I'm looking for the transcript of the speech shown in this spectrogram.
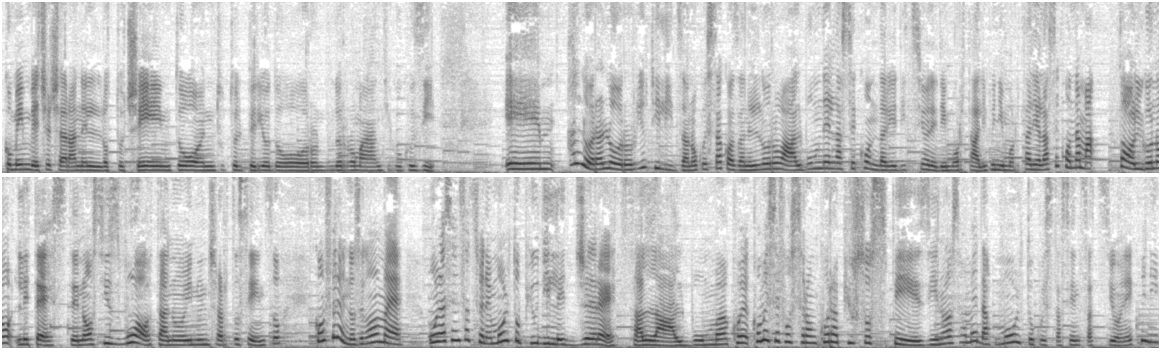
Come invece c'era nell'Ottocento, in tutto il periodo romantico così. E allora loro riutilizzano questa cosa nel loro album nella seconda riedizione dei Mortali, quindi Mortali alla seconda, ma tolgono le teste, no? si svuotano in un certo senso, conferendo secondo me una sensazione molto più di leggerezza all'album, co- come se fossero ancora più sospesi, non lo so, a me dà molto questa sensazione, quindi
